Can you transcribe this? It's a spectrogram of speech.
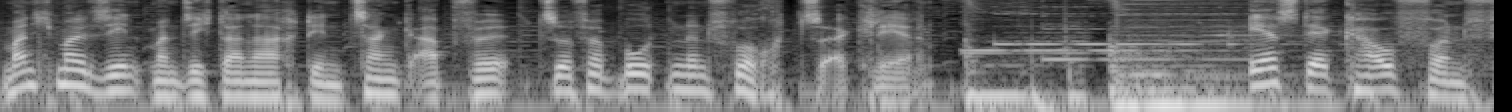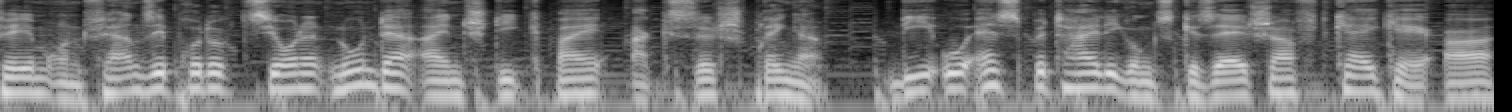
Manchmal sehnt man sich danach, den Zankapfel zur verbotenen Frucht zu erklären. Erst der Kauf von Film- und Fernsehproduktionen, nun der Einstieg bei Axel Springer. Die US-Beteiligungsgesellschaft KKR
